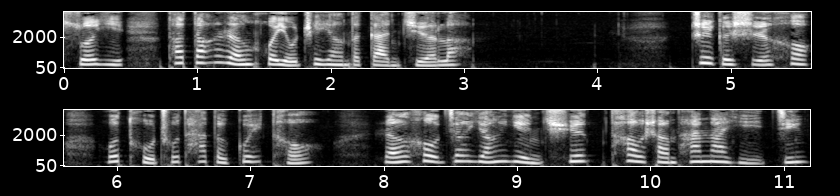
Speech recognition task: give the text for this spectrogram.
所以，他当然会有这样的感觉了。这个时候，我吐出他的龟头，然后将养眼圈套上他那已经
